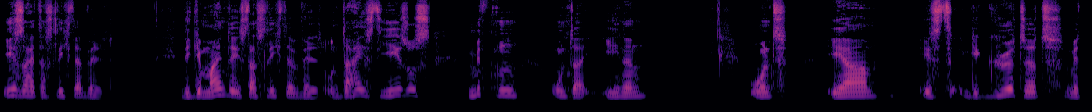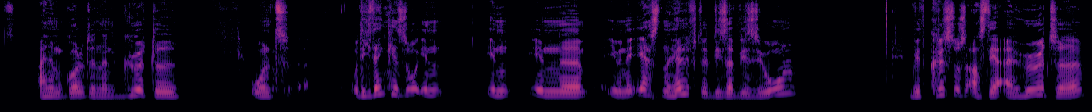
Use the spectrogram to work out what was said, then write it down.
Ihr seid das Licht der Welt. Die Gemeinde ist das Licht der Welt. Und da ist Jesus mitten unter ihnen. Und er ist gegürtet mit einem goldenen Gürtel. Und, und ich denke, so in, in, in, äh, in der ersten Hälfte dieser Vision wird Christus als der Erhöhte,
